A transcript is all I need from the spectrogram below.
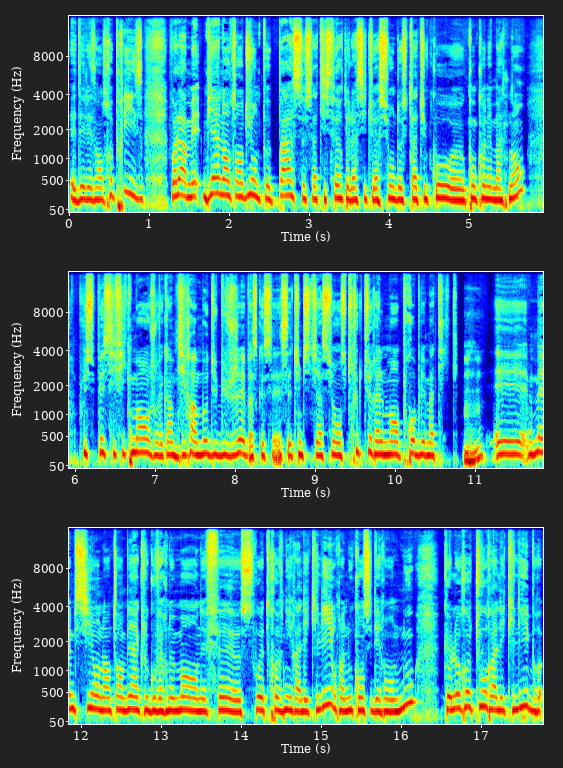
aider les entreprises. Voilà, mais bien entendu, on ne peut pas se satisfaire de la situation de statu quo euh, qu'on connaît maintenant. Plus spécifiquement, je vais quand même dire un mot du budget parce que c'est une situation structurellement problématique. -hmm. Et même si on entend bien que le gouvernement, en effet, souhaite revenir à l'équilibre, nous considérons, nous, que le retour à l'équilibre l'équilibre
